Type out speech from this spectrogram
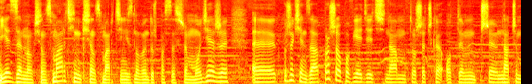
Jest ze mną ksiądz Marcin. Ksiądz Marcin jest nowym duszpasterzem młodzieży. E, proszę księdza, proszę opowiedzieć nam troszeczkę o tym, czy, na czym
